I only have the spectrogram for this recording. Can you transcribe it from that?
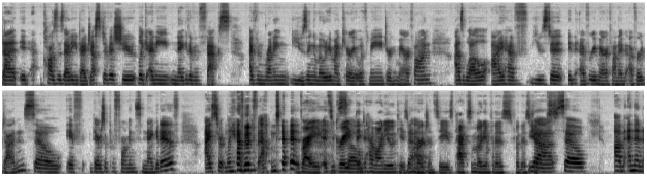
that it causes any digestive issue like any negative effects i've been running using Imodium i carry it with me during a marathon as well. I have used it in every marathon I've ever done. So if there's a performance negative, I certainly haven't found it. right. It's a great So, thing to have on you in case of emergencies. Pack some Imodium for those for those trips. Yeah. So um and then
